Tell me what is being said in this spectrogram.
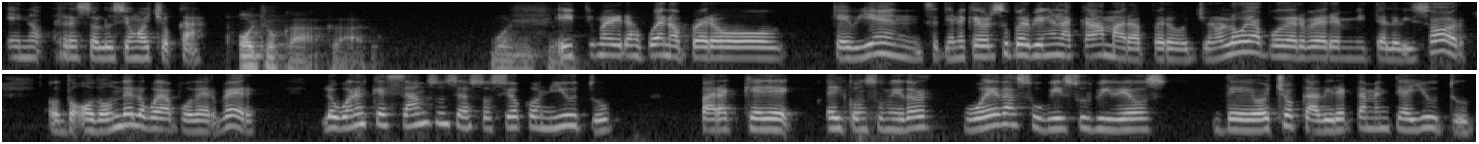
en resolución 8K. 8K, claro. Buenísimo. Y tú me dirás, bueno, pero qué bien, se tiene que ver súper bien en la cámara, pero yo no lo voy a poder ver en mi televisor o, dónde lo voy a poder ver. Lo bueno es que Samsung se asoció con YouTube para que el consumidor pueda subir sus videos de 8K directamente a YouTube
